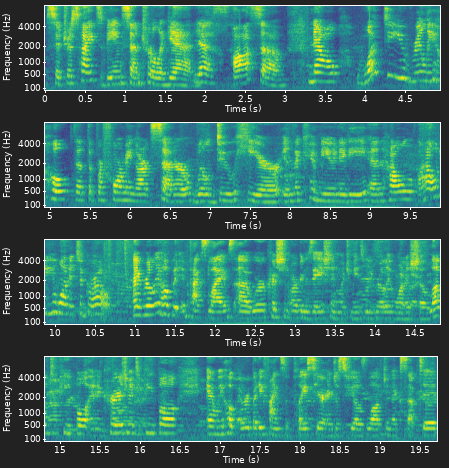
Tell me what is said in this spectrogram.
Citrus Heights being central again. Yes. Awesome. Now, what do you really hope that the Performing Arts Center will do here in the community and how, how do you want it to grow? I really hope it impacts lives. Uh, we're a Christian organization, which means we really want to show love to people and encouragement to people, and we hope everybody finds a place here and just feels loved and accepted,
